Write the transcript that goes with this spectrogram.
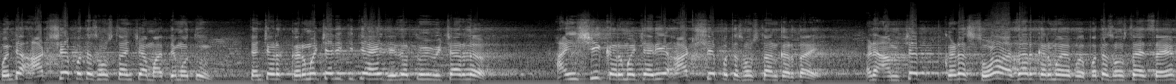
पण त्या आठशे पतसंस्थांच्या माध्यमातून त्यांच्याकडे कर्मचारी किती आहेत हे जर तुम्ही विचारलं ऐंशी कर्मचारी आठशे पतसंस्थांकरता आहे आणि आमच्याकडं सोळा हजार कर्म पतसंस्था आहेत साहेब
